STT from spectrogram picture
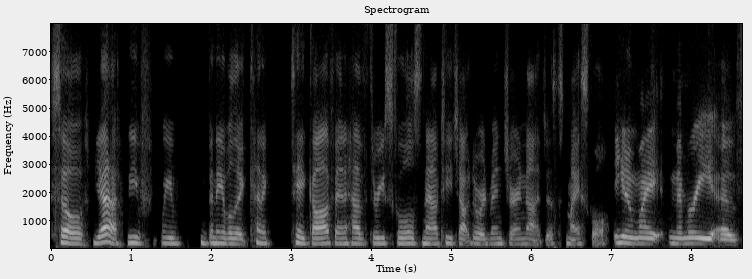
So yeah, we've we've been able to kind of take off and have three schools now teach outdoor adventure and not just my school. You know, my memory of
